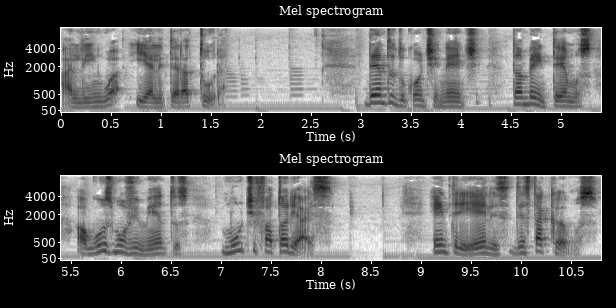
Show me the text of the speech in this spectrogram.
a língua e a literatura. Dentro do continente também temos alguns movimentos multifatoriais. Entre eles destacamos,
